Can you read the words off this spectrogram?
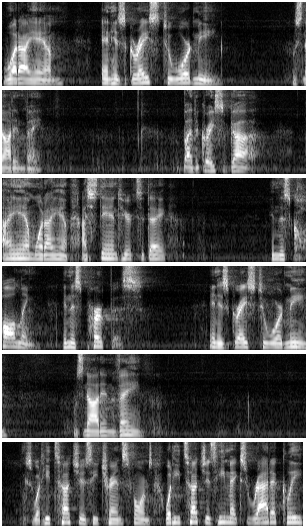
what I am, and his grace toward me was not in vain. By the grace of God, I am what I am. I stand here today in this calling, in this purpose, and his grace toward me was not in vain. Because what he touches, he transforms. What he touches, he makes radically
